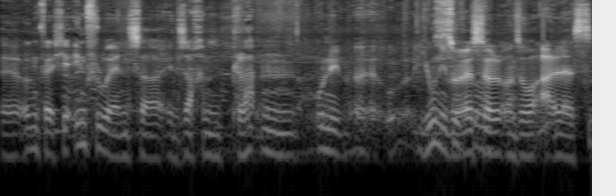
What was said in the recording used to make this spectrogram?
äh, irgendwelche Influencer in Sachen Platten, Uni, äh, Universal und so alles.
